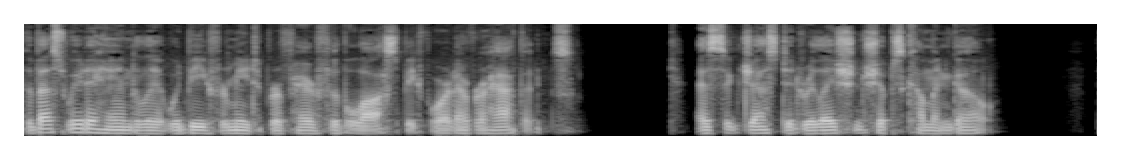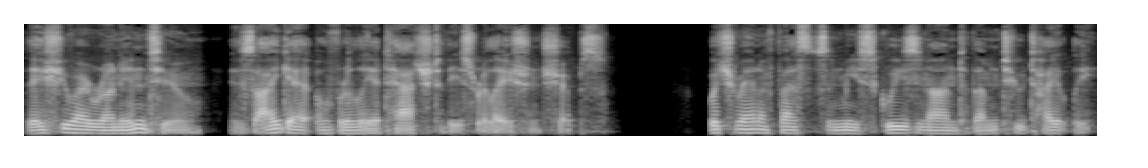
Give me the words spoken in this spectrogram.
The best way to handle it would be for me to prepare for the loss before it ever happens. As suggested, relationships come and go. The issue I run into is I get overly attached to these relationships, which manifests in me squeezing onto them too tightly,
